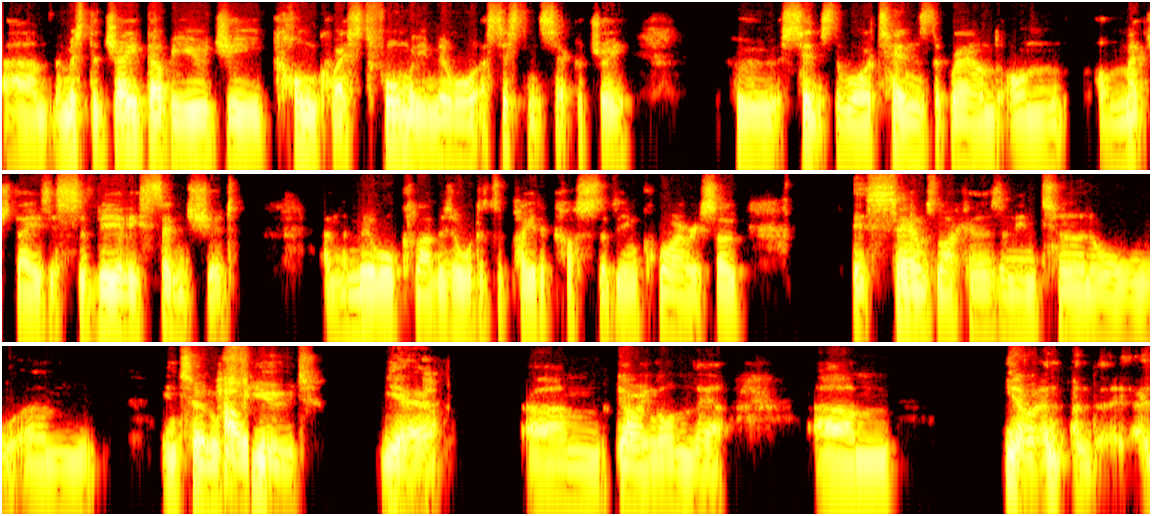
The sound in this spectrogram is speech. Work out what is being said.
Um, and Mr. J.W.G. Conquest, formerly Millwall Assistant Secretary, who since the war attends the ground on, on match days, is severely censured, and the Millwall club is ordered to pay the costs of the inquiry. So it sounds like there's an internal um, internal feud, yeah, um, going on there. Um, you know, and, and uh,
